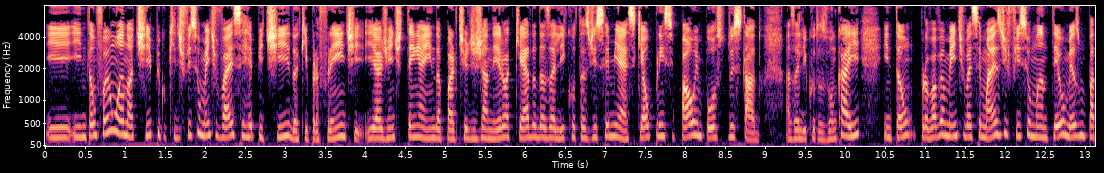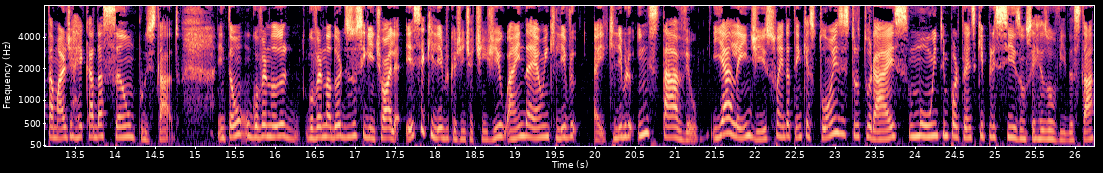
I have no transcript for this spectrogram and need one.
E, e então foi um ano atípico que dificilmente vai se repetir daqui para frente. E a gente tem ainda, a partir de janeiro, a queda das alíquotas de ICMS, que é o principal imposto do Estado. As alíquotas vão cair, então provavelmente vai ser mais difícil manter o mesmo patamar de arrecadação para o Estado. Então o governador, governador diz o seguinte: olha, esse equilíbrio que a gente atingiu ainda é um equilíbrio, é, equilíbrio instável. E além disso, ainda tem questões estruturais muito importantes que precisam ser resolvidas, tá?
